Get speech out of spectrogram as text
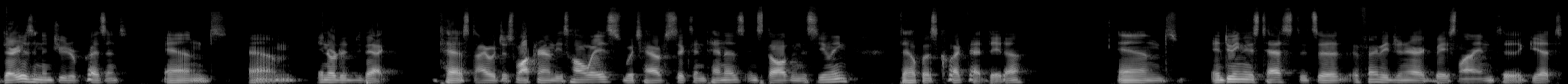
there is an intruder present. And um, in order to do that test, I would just walk around these hallways, which have six antennas installed in the ceiling to help us collect that data. And in doing these tests, it's a, a fairly generic baseline to get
